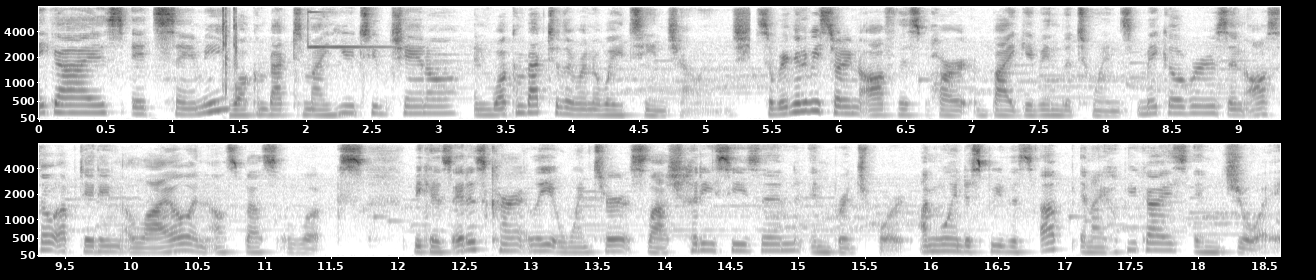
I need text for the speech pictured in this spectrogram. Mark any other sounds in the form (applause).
Hey guys, it's Sammy. Welcome back to my YouTube channel and welcome back to the Runaway Teen Challenge. So we're going to be starting off this part by giving the twins makeovers and also updating Lyle and Elspeth's looks because it is currently winter slash hoodie season in Bridgeport. I'm going to speed this up and I hope you guys enjoy.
